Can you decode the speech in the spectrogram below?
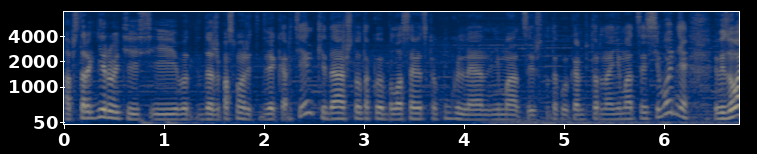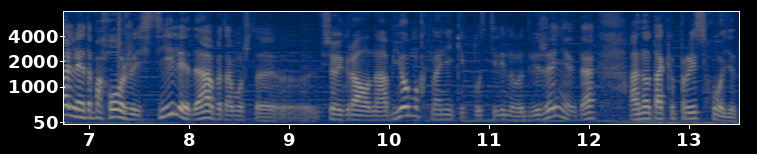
абстрагируетесь и вот даже посмотрите две картинки, да, что такое была советская кукольная анимация и что такое компьютерная анимация сегодня, визуально это похожие стили, да, потому что все играло на объемах, на неких пластилиновых движениях, да, оно так и происходит.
